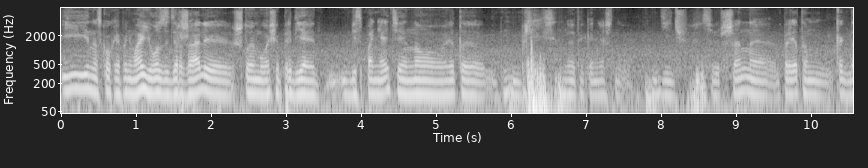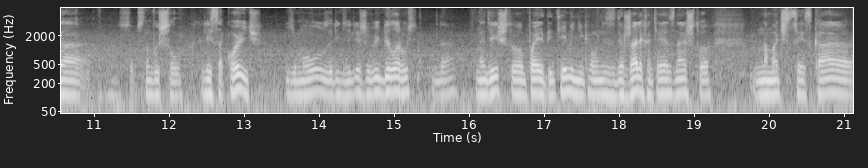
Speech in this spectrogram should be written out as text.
И, насколько я понимаю, его задержали, что ему вообще предъявят без понятия, но это, блядь, ну это, конечно, дичь совершенная. При этом, когда, собственно, вышел Лисакович, ему зарядили «Живи Беларусь», да. Надеюсь, что по этой теме никого не задержали, хотя я знаю, что на матч ЦСКА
